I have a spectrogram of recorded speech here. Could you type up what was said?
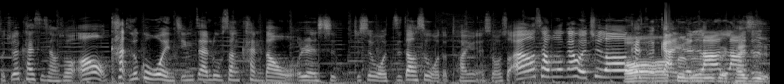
我就会开始想说，哦，看如果我已经在路上看到我认识，就是我知道是我的团员的时候，说哎啊，差不多该回去喽，开始赶人拉拉，对开就是始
